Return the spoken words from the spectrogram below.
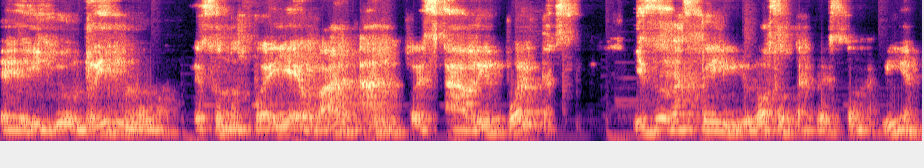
eh, y un ritmo, eso nos puede llevar a, pues, a abrir puertas. Y eso es más peligroso tal vez todavía,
